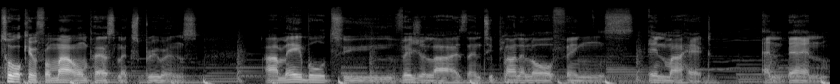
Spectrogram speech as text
Talking from my own personal experience, I'm able to visualize and to plan a lot of things in my head and then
